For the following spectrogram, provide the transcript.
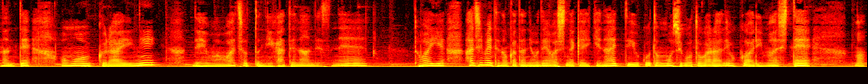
なんて思うくらいに電話はちょっと苦手なんですね。とはいえ初めての方にお電話しなきゃいけないっていうことも仕事柄よくありましてまあ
